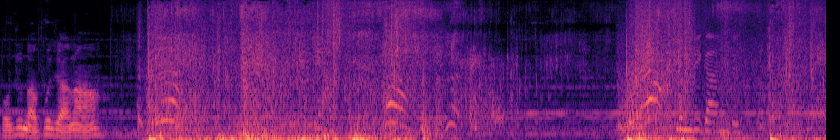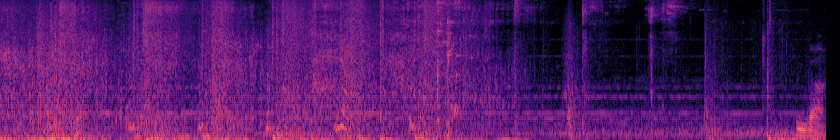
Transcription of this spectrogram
버즈 나쁘지 않아. 준비가 안 됐어. 신발.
